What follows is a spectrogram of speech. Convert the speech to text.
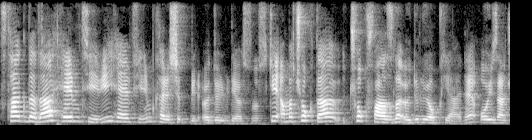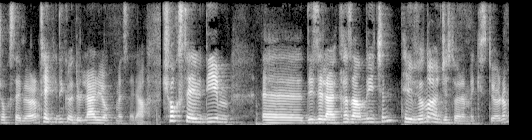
SAG'da da hem TV hem film karışık bir ödül biliyorsunuz ki ama çok da çok fazla ödül yok yani. O yüzden çok seviyorum. Teknik ödüller yok mesela. Çok sevdiğim e, diziler kazandığı için televizyonu önce söylemek istiyorum.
